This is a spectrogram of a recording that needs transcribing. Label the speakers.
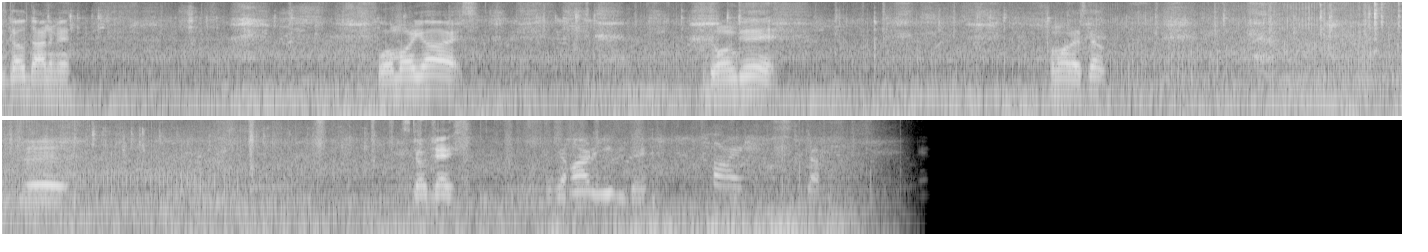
Speaker 1: Let's go, Donavyn. Four more yards. Doing good. Come on, let's go. Good. Let's go, Jace. Is it hard or easy, Jace?
Speaker 2: Hard.
Speaker 1: Go.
